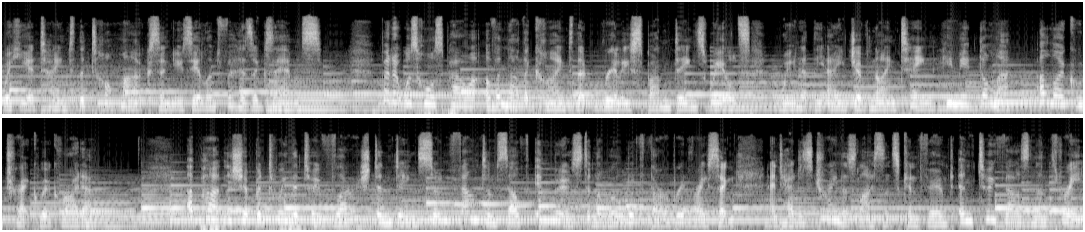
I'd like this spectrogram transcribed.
where he attained the top marks in New Zealand for his exams. But it was horsepower of another kind that really spun Dean's wheels when, at the age of 19, he met Donna, a local track work rider. A partnership between the two flourished, and Dean soon found himself immersed in the world of thoroughbred racing and had his trainer's license confirmed in 2003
